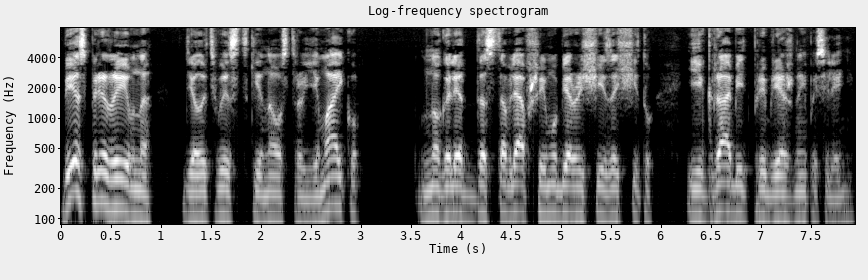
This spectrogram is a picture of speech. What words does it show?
беспрерывно делать высадки на остров Ямайку, много лет доставлявшие им убежище и защиту, и грабить прибрежные поселения.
